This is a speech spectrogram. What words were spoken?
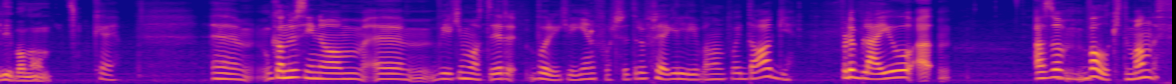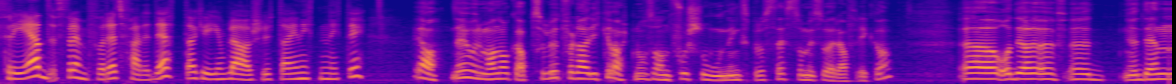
Libanon. Ok. Um, kan du si noe om um, hvilke måter borgerkrigen fortsetter å prege Libanon på i dag? For det blei jo Altså, Valgte man fred fremfor rettferdighet da krigen ble avslutta i 1990? Ja, det gjorde man nok absolutt. For det har ikke vært noen sånn forsoningsprosess som i Sør-Afrika. Uh, og det, uh, den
